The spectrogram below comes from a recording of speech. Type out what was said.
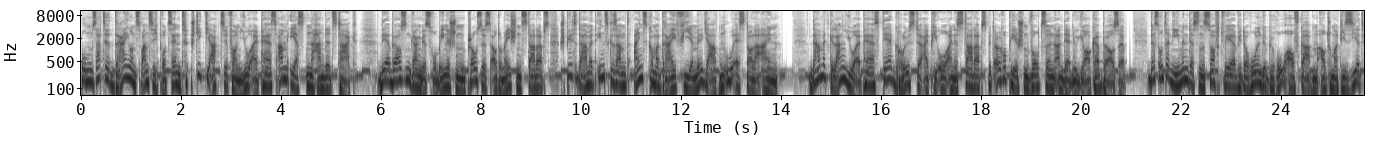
Um satte 23 Prozent stieg die Aktie von UiPath am ersten Handelstag. Der Börsengang des rumänischen Process Automation Startups spielte damit insgesamt 1,34 Milliarden US-Dollar ein. Damit gelang UiPath der größte IPO eines Startups mit europäischen Wurzeln an der New Yorker Börse. Das Unternehmen, dessen Software wiederholende Büroaufgaben automatisiert,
